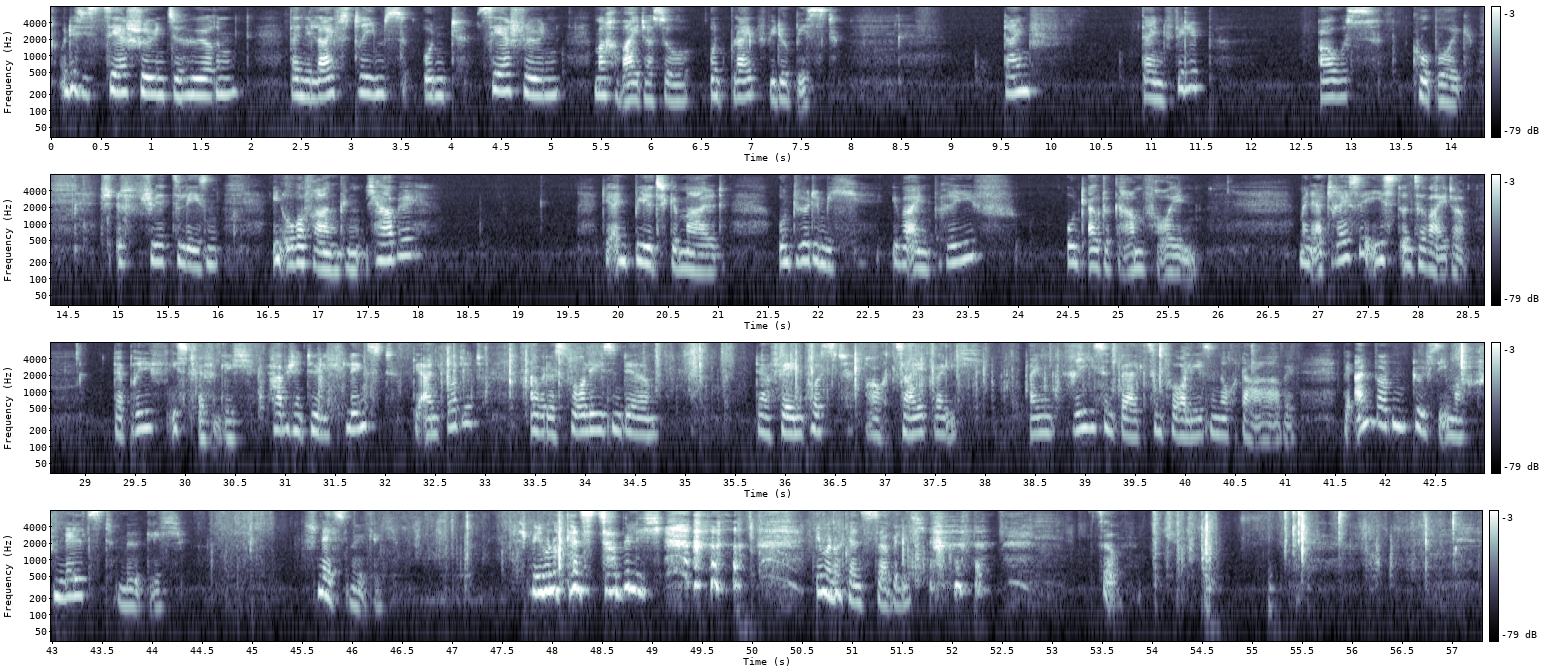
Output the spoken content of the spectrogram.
und es ist sehr schön zu hören, deine Livestreams und sehr schön, mach weiter so und bleib wie du bist. Dein, dein Philipp aus Coburg, schwer zu lesen, in Oberfranken. Ich habe dir ein Bild gemalt und würde mich über einen Brief und Autogramm freuen. Meine Adresse ist und so weiter. Der Brief ist öffentlich. Habe ich natürlich längst geantwortet, aber das Vorlesen der, der Fanpost braucht Zeit, weil ich einen Riesenberg zum Vorlesen noch da habe. Beantworten tue ich sie immer schnellstmöglich. Schnellstmöglich. Ich bin immer noch ganz zappelig. immer noch ganz zappelig. so.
